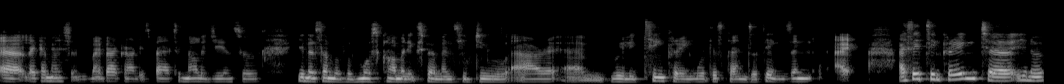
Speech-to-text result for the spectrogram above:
uh, like I mentioned, my background is biotechnology. And so, you know, some of the most common experiments you do are um, really tinkering with these kinds of things. And I, I say tinkering to, you know,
